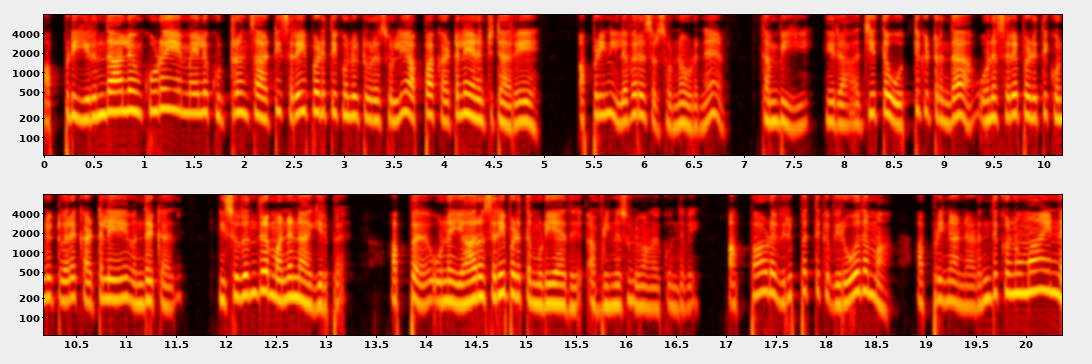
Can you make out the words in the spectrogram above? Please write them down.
அப்படி இருந்தாலும் கூட என் மேல குற்றம் சாட்டி சிறைப்படுத்தி கொண்டுட்டு வர சொல்லி அப்பா கட்டளை அனுப்பிச்சிட்டாரே அப்படின்னு இளவரசர் சொன்ன உடனே தம்பி நீ ராஜ்யத்தை ஒத்துக்கிட்டு இருந்தா உன்னை சிறைப்படுத்தி கொண்டுட்டு வர கட்டளையே வந்திருக்காது. நீ சுதந்திர மன்னன் ஆகியிருப்ப. அப்ப உன்னை யாரும் சிறைப்படுத்த முடியாது அப்படின்னு சொல்லுவாங்க குந்தவை. அப்பாவோட விருப்பத்துக்கு விரோதமா? அப்படி நான் நடந்துக்கணுமா என்ன?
